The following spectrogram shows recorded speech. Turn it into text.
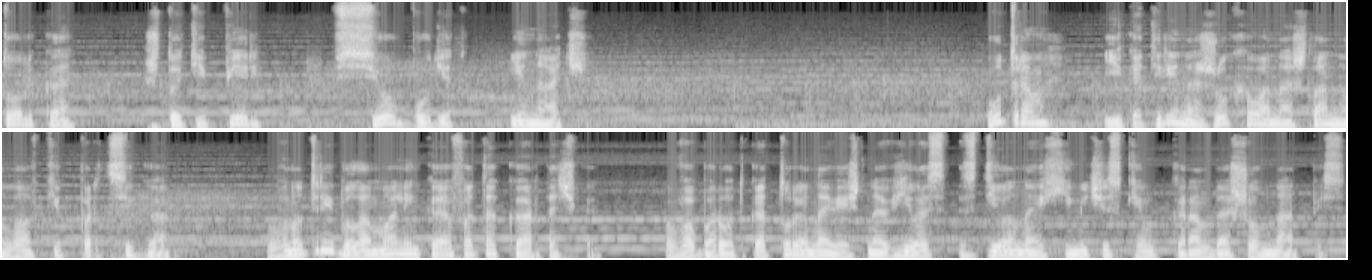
только, что теперь все будет иначе». Утром Екатерина Жухова нашла на лавке портсигар. Внутри была маленькая фотокарточка, в оборот которой навечно въелась сделанная химическим карандашом надпись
